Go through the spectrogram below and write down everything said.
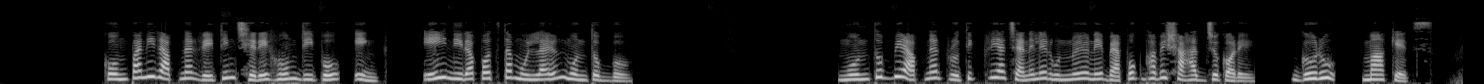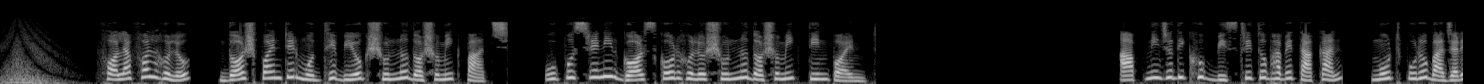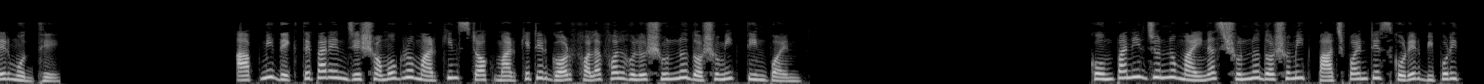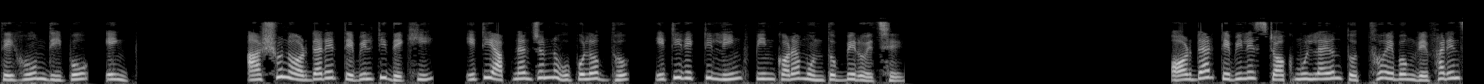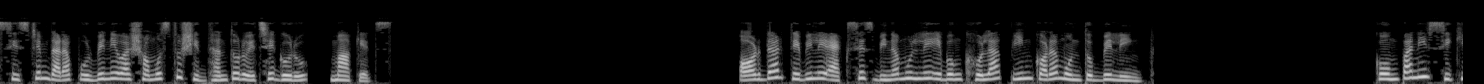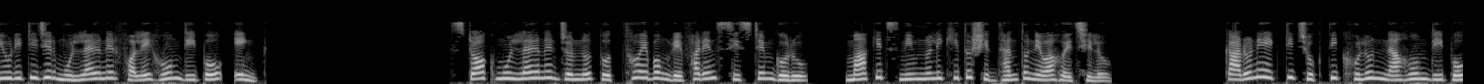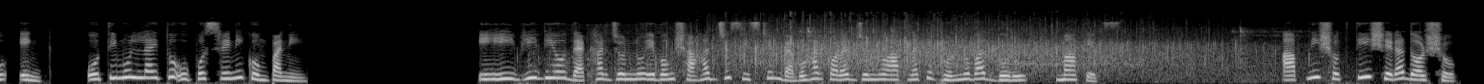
কোম্পানির আপনার রেটিং ছেড়ে হোম ডিপো ইঙ্ক এই নিরাপত্তা মূল্যায়ন মন্তব্য। মন্তব্যে আপনার প্রতিক্রিয়া চ্যানেলের উন্নয়নে ব্যাপকভাবে সাহায্য করে। গরু, মার্কেটস। ফলাফল হল, দশ পয়েন্টের মধ্যে বিয়োগ শূন্য দশমিক পাঁচ। উপশ্রেণীর গড় স্কোর হল শূন্য দশমিক তিন পয়েন্ট। আপনি যদি খুব বিস্তৃতভাবে তাকান, মোট পুরো বাজারের মধ্যে। আপনি দেখতে পারেন যে সমগ্র মার্কিন স্টক মার্কেটের গড় ফলাফল হল শূন্য দশমিক তিন পয়েন্ট। কোম্পানির জন্য মাইনাস শূন্য দশমিক পাঁচ পয়েন্টের স্কোরের বিপরীতে হোম ডিপো, ইঙ্ক। আসুন অর্ডারের টেবিলটি দেখি। এটি আপনার জন্য উপলব্ধ। এটির একটি লিঙ্ক পিন করা মন্তব্যে রয়েছে। অর্ডার টেবিলে স্টক মূল্যায়ন তথ্য এবং রেফারেন্স সিস্টেম দ্বারা পূর্বে নেওয়া সমস্ত সিদ্ধান্ত রয়েছে, গরু, মার্কেটস। অর্ডার টেবিলে অ্যাক্সেস বিনামূল্যে এবং খোলা, পিন করা মন্তব্যে লিঙ্ক কোম্পানির সিকিউরিটিজের মূল্যায়নের ফলে হোম ডিপো ইঙ্ক স্টক মূল্যায়নের জন্য তথ্য এবং রেফারেন্স সিস্টেম, গরু, মার্কেটস নিম্নলিখিত সিদ্ধান্ত নেওয়া হয়েছিল। কারণে একটি চুক্তি খুলুন না হোম ডিপো ইঙ্ক অতিমূল্যায়িত উপশ্রেণী কোম্পানি। এই ভিডিও দেখার জন্য এবং সাহায্য সিস্টেম ব্যবহার করার জন্য আপনাকে ধন্যবাদ, গরু, মার্কেটস। আপনি সত্যিই সেরা দর্শক।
